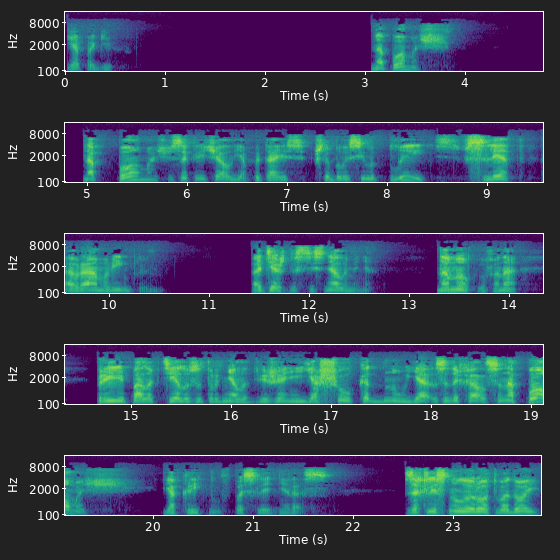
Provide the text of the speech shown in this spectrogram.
Я погиб. «На помощь! На помощь!» — закричал я, пытаясь, что было силы, плыть вслед Авраама Линкольну. Одежда стесняла меня. Намокнув, она прилипала к телу, затрудняла движение. Я шел ко дну, я задыхался. «На помощь!» Я крикнул в последний раз. Захлестнула рот водой.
